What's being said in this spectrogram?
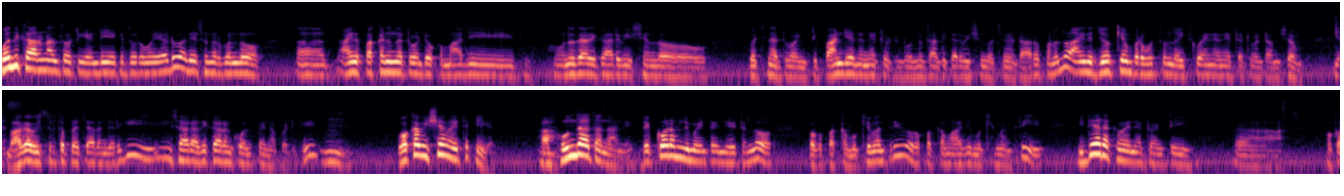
కొన్ని కారణాలతోటి ఎన్డీఏకి దూరం అయ్యాడు అదే సందర్భంలో ఆయన పక్కన ఉన్నటువంటి ఒక మాజీ ఉన్నతాధికారి విషయంలో వచ్చినటువంటి పాండ్యన్ అనేటటువంటి ఉన్నతాధికారి విషయంలో వచ్చినటువంటి ఆరోపణలు ఆయన జోక్యం ప్రభుత్వంలో ఎక్కువైన అనేటటువంటి అంశం. బాగా విస్తృత ప్రచారం జరిగి ఈసారి అధికారం కోల్పోయినప్పటికీ మ్మ్. ఒక విషయం అయితే క్లియర్ ఆ హుందాతనాన్ని డెకోరంని మెయింటైన్ చేయడంలో ఒక పక్క ముఖ్యమంత్రి ఒక పక్క మాజీ ముఖ్యమంత్రి ఇదే రకమైనటువంటి ఒక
